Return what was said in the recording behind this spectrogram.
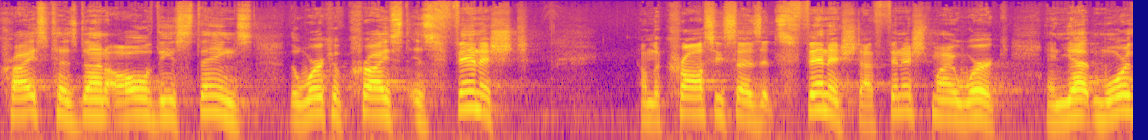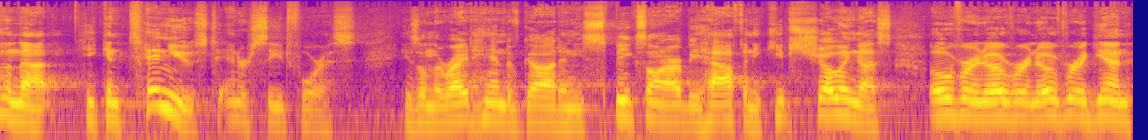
Christ has done all of these things. The work of Christ is finished. On the cross, he says, It's finished. I've finished my work. And yet, more than that, he continues to intercede for us. He's on the right hand of God and he speaks on our behalf and he keeps showing us over and over and over again,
